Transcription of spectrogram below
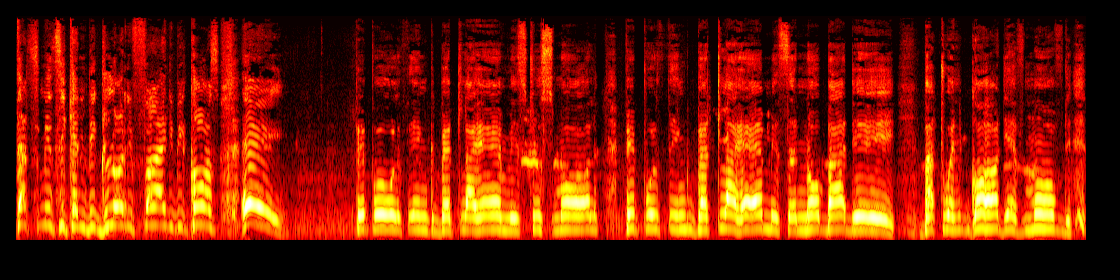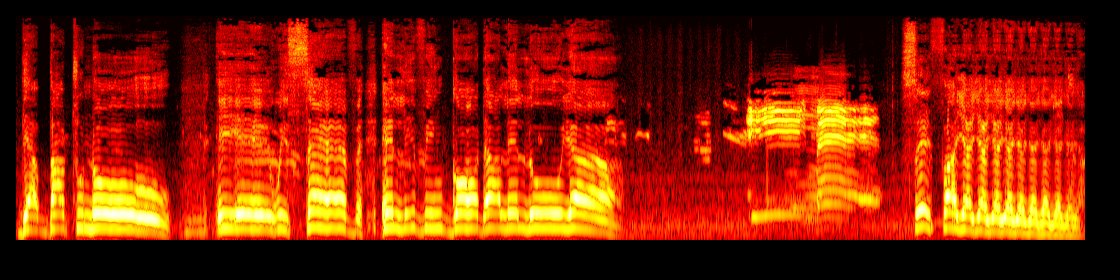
that means he can be glorified because hey People think Bethlehem is too small. People think Bethlehem is a nobody. But when God have moved, they are about to know Eh, we serve a living God. Hallelujah. Amen. Say fire. Yeah, yeah, yeah, yeah, yeah, yeah, yeah, yeah.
